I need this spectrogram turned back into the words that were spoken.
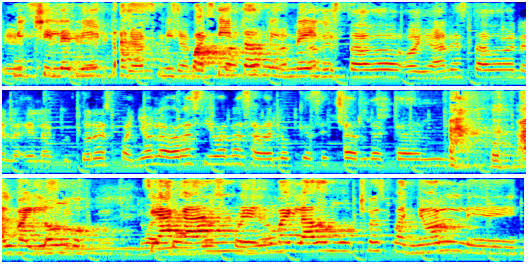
Mis este, chilenitas, mis patitas, mis meyes. Han estado, oye, han estado en, en, la cultura española, ahora sí van a saber lo que es echarle acá el... al bailongo. sí, acá han bailado mucho español. Eh,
